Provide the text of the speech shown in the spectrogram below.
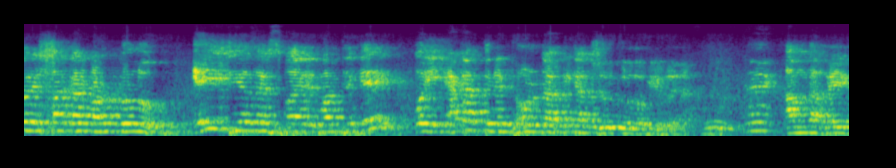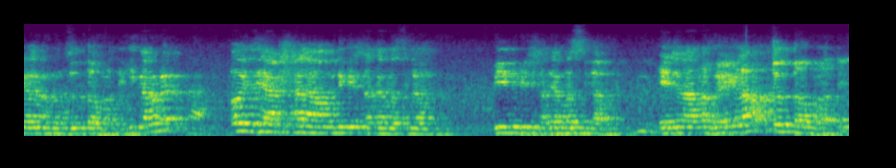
করে সরকার গঠন করল, এই দুই হাজার ছয়ের পর থেকে ওই একাত্তরের ঢোলটা পিটান শুরু করল কি বলে না আমরা হয়ে গেলাম যুদ্ধ অপরাধী, কি কারণে? ওই যে এক সালে আওয়ামী লীগের সাথে আমরা ছিলাম, বিএনপির সাথে আমরা ছিলাম, এই জন্য আমরা হয়ে গেলাম যুদ্ধ অপরাধী।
